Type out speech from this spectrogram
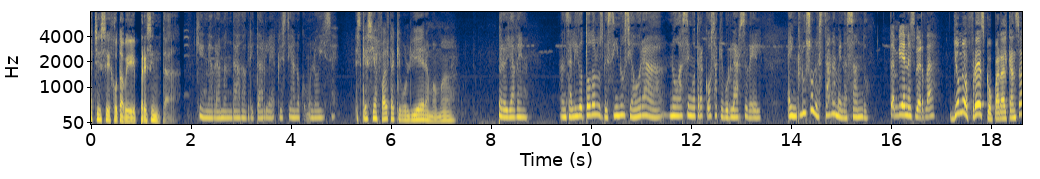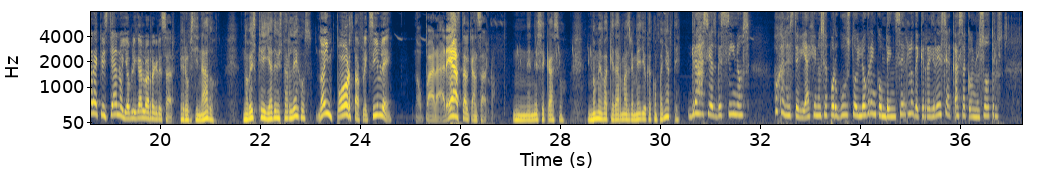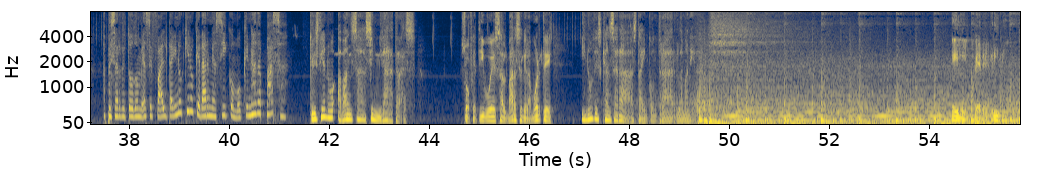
HCJB presenta. ¿Quién me habrá mandado a gritarle a Cristiano como lo hice? Es que hacía falta que volviera, mamá. Pero ya ven, han salido todos los vecinos y ahora no hacen otra cosa que burlarse de él. E incluso lo están amenazando. También es verdad. Yo me ofrezco para alcanzar a Cristiano y obligarlo a regresar. Pero obstinado. ¿No ves que ya debe estar lejos? No importa, flexible. No pararé hasta alcanzarlo. Mm, En ese caso, no me va a quedar más remedio que acompañarte. Gracias, vecinos. Ojalá este viaje no sea por gusto y logren convencerlo de que regrese a casa con nosotros. A pesar de todo, me hace falta y no quiero quedarme así como que nada pasa. Cristiano avanza sin mirar atrás. Su objetivo es salvarse de la muerte y no descansará hasta encontrar la manera. El peregrino.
